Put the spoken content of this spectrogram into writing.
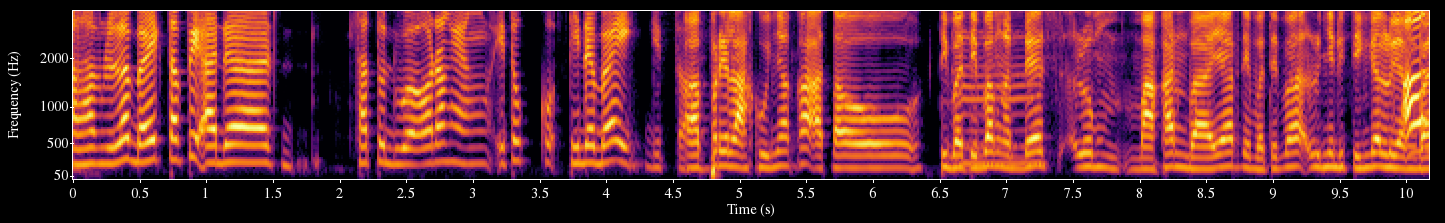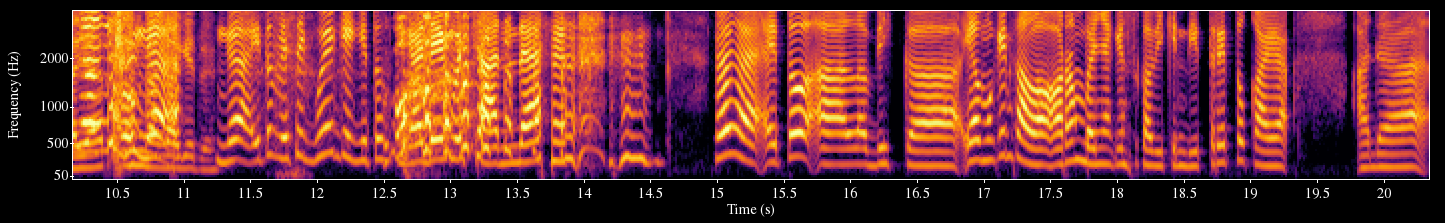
Alhamdulillah baik tapi ada satu dua orang yang itu kok tidak baik gitu. Uh, perilakunya kah atau tiba-tiba Hmm. ngedance lu makan bayar tiba-tiba lu nya ditinggal lu yang Oh, bayar. enggak, oh enggak, enggak. enggak gitu. Enggak, itu biasanya gue kayak gitu. Enggak ada yang bercanda. Enggak enggak, itu uh, lebih ke ya mungkin kalau orang banyak yang suka bikin di tweet tuh kayak ada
